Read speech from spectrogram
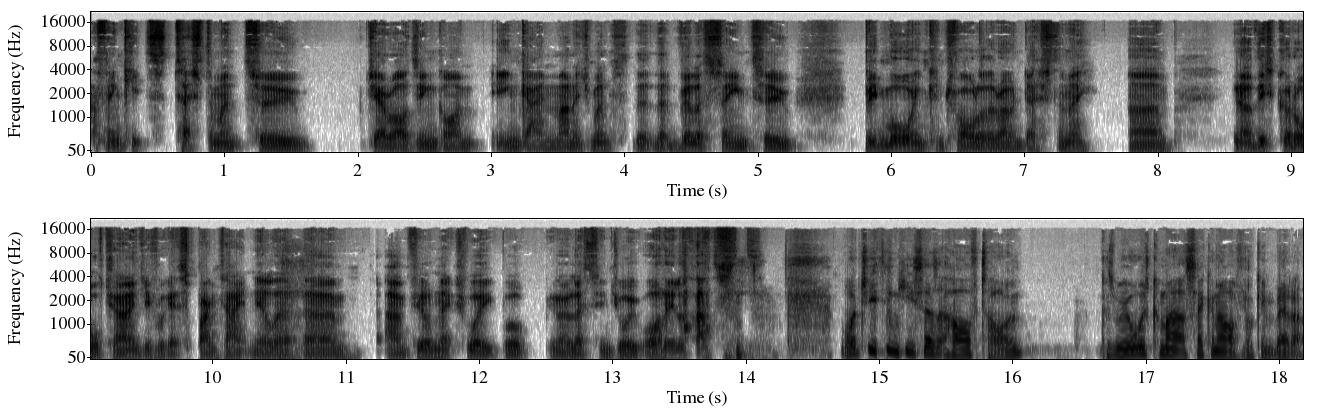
I think it's testament to Gerrard's in-game, in-game management that, that Villa seem to be more in control of their own destiny. Um, you know, this could all change if we get spanked 8 0 at um, Anfield next week. But, you know, let's enjoy it while it lasts. what do you think he says at half time? Because we always come out second half looking better.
